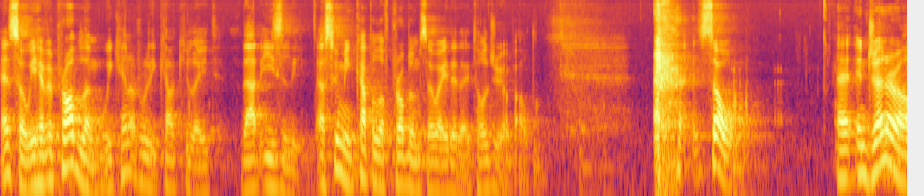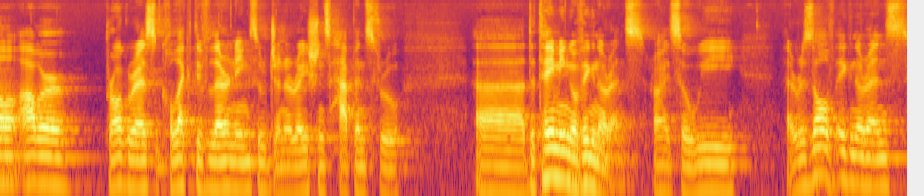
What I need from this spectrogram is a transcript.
And so we have a problem. We cannot really calculate that easily, assuming a couple of problems away that I told you about. so, in general, our progress, collective learning through generations happens through uh, the taming of ignorance, right? So we uh, resolve ignorance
